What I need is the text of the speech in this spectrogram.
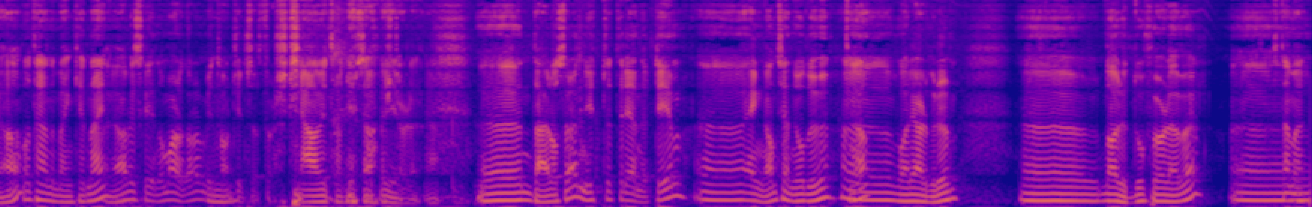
Ja. på trenerbenken der. Ja, vi skal innom Alvdal. Vi tar Tynset først. Ja, vi tar Tynset Ja, vi først. gjør det. Ja. Uh, der også er det nytt trenerteam. Uh, Engan kjenner jo du, uh, var i Elverum. Eh, Nardo før det, vel. Eh, Stemmer,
